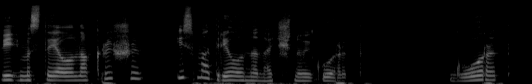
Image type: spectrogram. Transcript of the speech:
Ведьма стояла на крыше и смотрела на ночной город. Город,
